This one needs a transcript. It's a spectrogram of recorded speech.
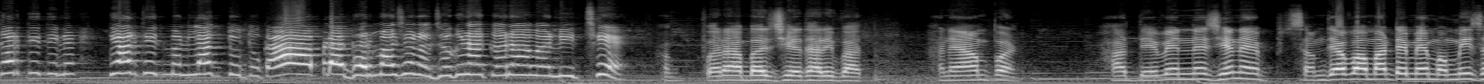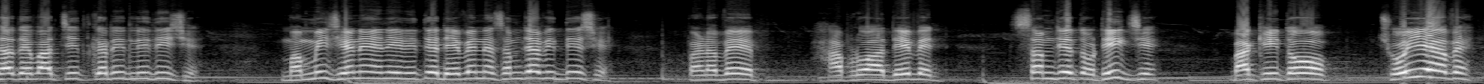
કરતી હતી ને, ત્યારથી જ મને લાગતું હતું કે આ આપણા ઘરમાં છે ને ઝઘડા કરાવવાની છે. બરાબર છે તારી વાત. અને આમ પણ હા દેવેનને છે ને સમજાવવા માટે મેં મમ્મી સાથે વાતચીત કરી લીધી છે. મમ્મી છે ને એની રીતે દેવેનને સમજાવી દે છે. પણ હવે આપણો આ દેવેન સમજે તો ઠીક છે. બાકી તો જોઈએ હવે.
